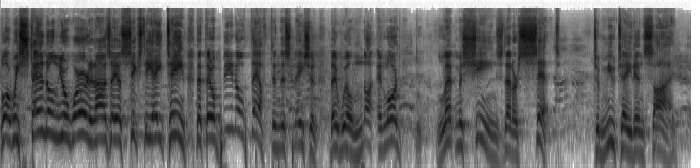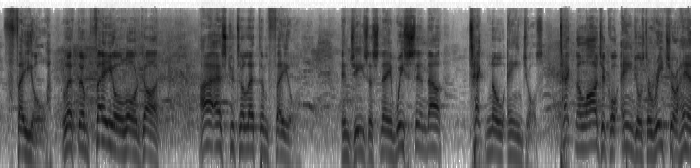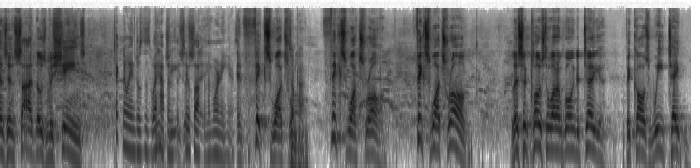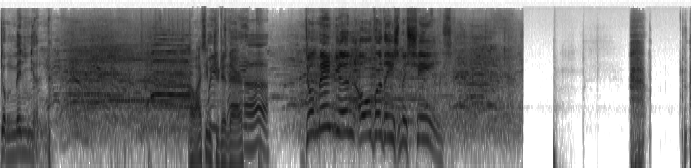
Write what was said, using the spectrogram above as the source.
Lord, we stand on your word in Isaiah 60, 18, that there will be no theft in this nation. They will not. And Lord, let machines that are set to mutate inside fail. Let them fail, Lord God. I ask you to let them fail. In Jesus' name, we send out techno angels, technological angels to reach your hands inside those machines Techno Angels is what happens at 2 o'clock in the morning here. and fix what's wrong. Sometime. Fix what's wrong. Fix what's wrong. Listen close to what I'm going to tell you because we take dominion. Oh, I see what you did there. Uh, Dominion over these machines.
